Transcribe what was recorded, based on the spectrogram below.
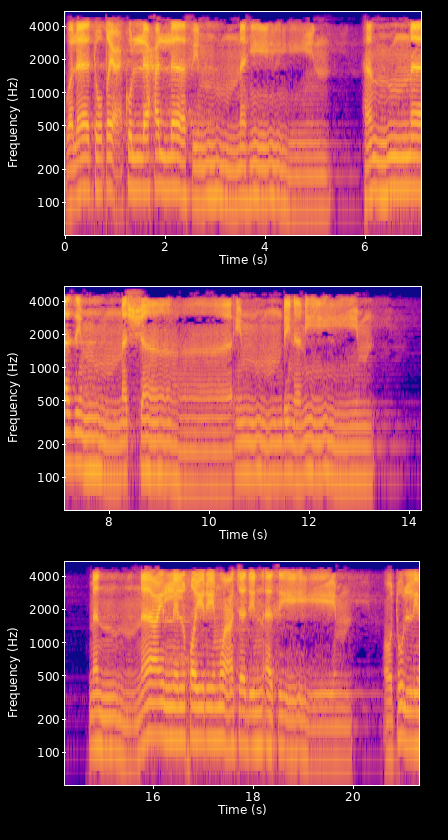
وَلَا تُطِعْ كُلَّ حَلَّافٍ مَّهِينٍ هَمَّازٍ مَّشَّاءٍ بِنَمِيمٍ مَّنَّاعٍ لِّلْخَيْرِ مُعْتَدٍ أَثِيمٍ عُتُلٍّ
